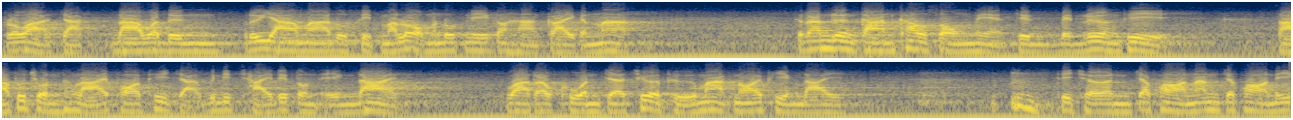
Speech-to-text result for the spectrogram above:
เพราะว่าจากดาวดึงหรือยาวมาดุสิตมาโลกมนุษย์นี้ก็ห่างไกลกันมาก ฉะนั้นเรื่องการเข้าทรงเนี่ยจึงเป็นเรื่องที่สาธุชนทั้งหลายพอที่จะวินิจฉัยได้ตนเองได้ ว่าเราควรจะเชื่อถือมากน้อยเพียงใด ที่เชิญเจ้าพ่อนั้นเจ้าพ่อนี้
